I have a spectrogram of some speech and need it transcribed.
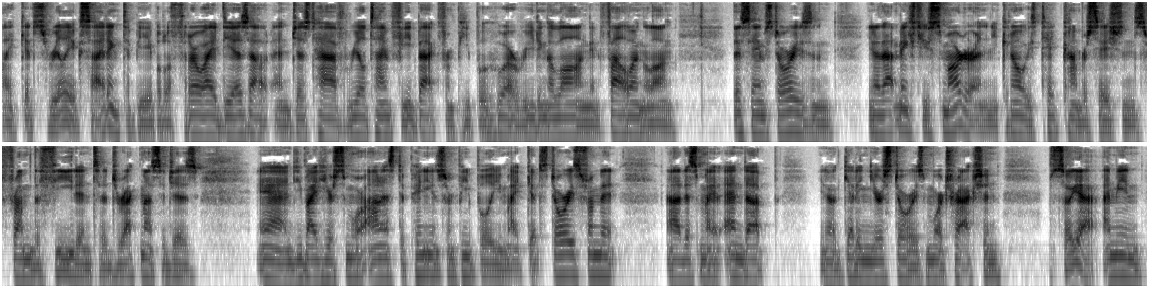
Like it's really exciting to be able to throw ideas out and just have real time feedback from people who are reading along and following along the same stories. And, you know, that makes you smarter. And you can always take conversations from the feed into direct messages and you might hear some more honest opinions from people. You might get stories from it. Uh, this might end up, you know, getting your stories more traction. So yeah, I mean,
